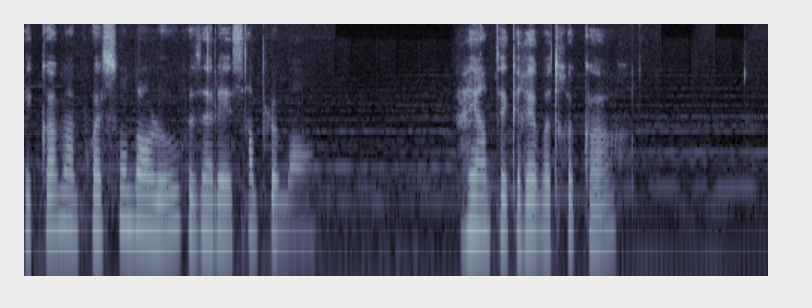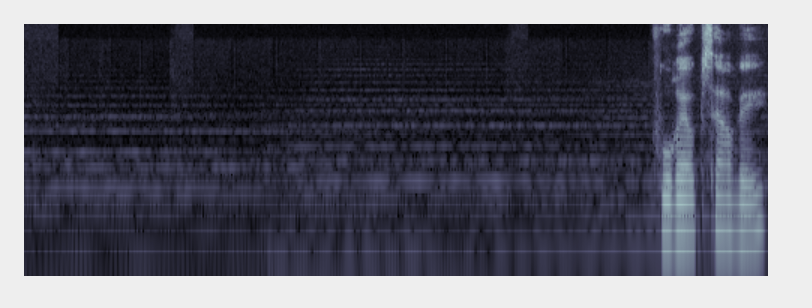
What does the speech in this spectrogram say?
Et comme un poisson dans l'eau, vous allez simplement réintégrer votre corps. Vous réobservez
